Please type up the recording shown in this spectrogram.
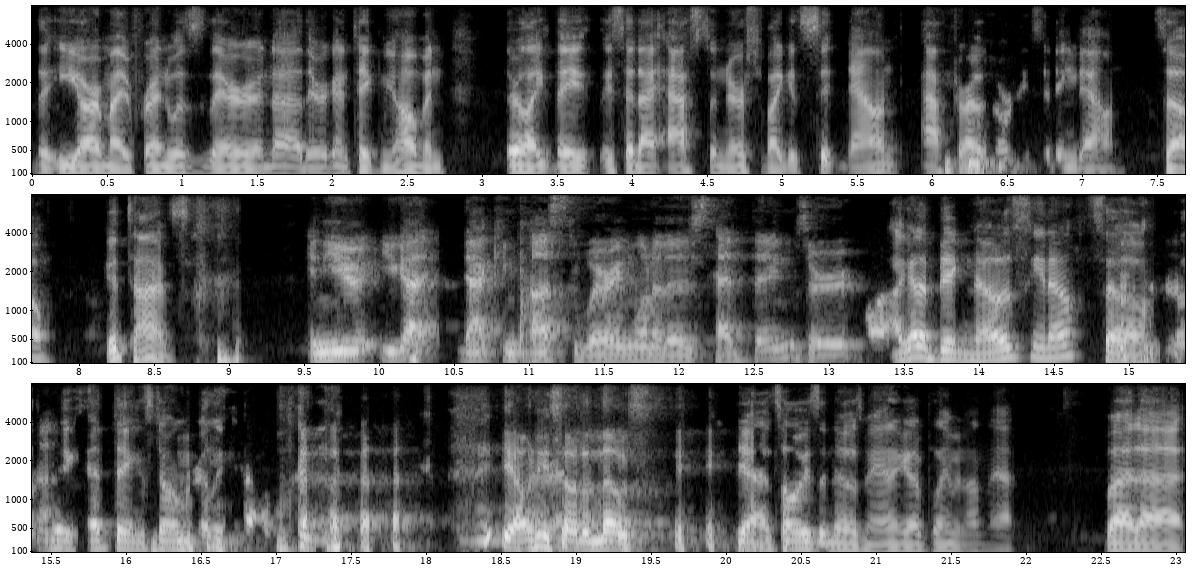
the ER. My friend was there, and uh, they were going to take me home. And they're like, they they said I asked the nurse if I could sit down after I was already sitting down. So good times. And you you got that concussed wearing one of those head things, or I got a big nose, you know, so those big head things don't really help. yeah, only saw the nose. yeah, it's always the nose, man. I gotta blame it on that. But uh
